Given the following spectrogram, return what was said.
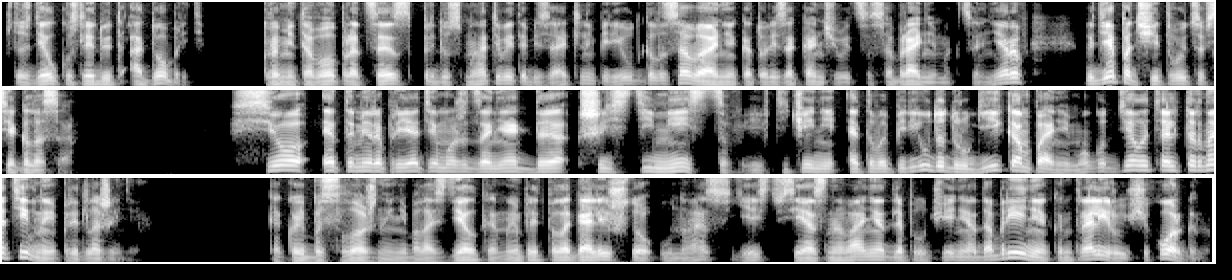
что сделку следует одобрить. Кроме того, процесс предусматривает обязательный период голосования, который заканчивается собранием акционеров, где подсчитываются все голоса. Все это мероприятие может занять до 6 месяцев, и в течение этого периода другие компании могут делать альтернативные предложения. Какой бы сложной ни была сделка, мы предполагали, что у нас есть все основания для получения одобрения контролирующих органов,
